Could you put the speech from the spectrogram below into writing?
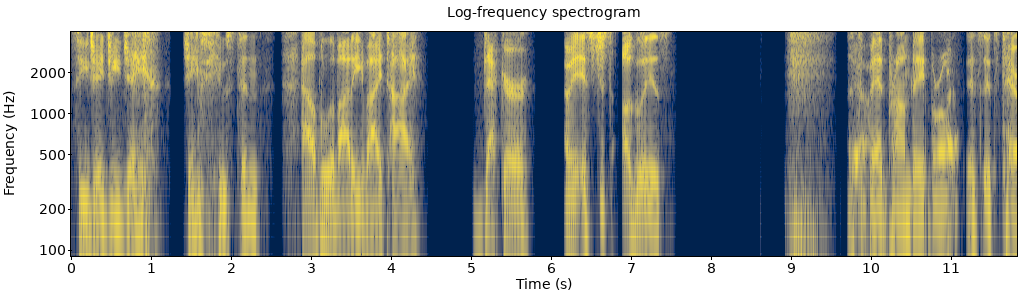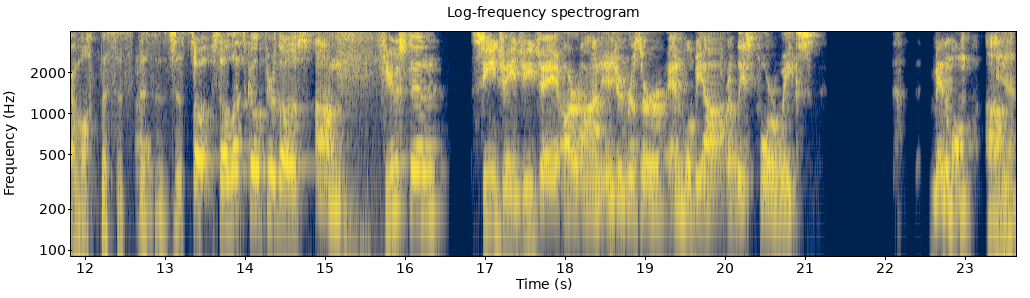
CJGJ, James Houston, Halapoulivaati, Vaitai, Decker. I mean, it's just ugly as. That's yeah. a bad prom date, bro. It's it's terrible. This is this is just so so. Let's go through those. Um, Houston, CJGJ are on injured reserve and will be out for at least four weeks minimum. Um, yeah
